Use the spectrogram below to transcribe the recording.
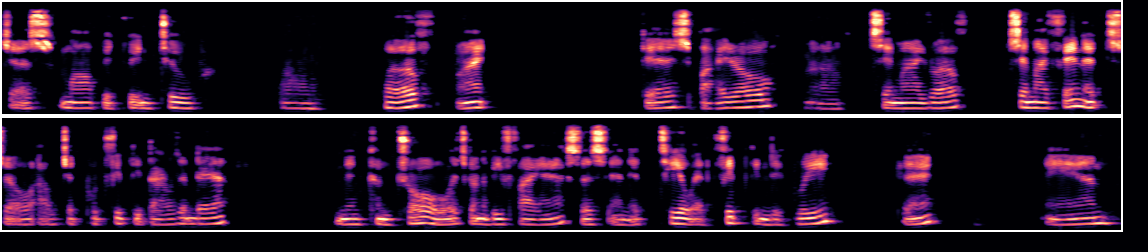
just mark between two uh, curve, right? Okay, spiral, uh, semi-rough, semi-finish. So I'll just put 50,000 there. And then control is going to be 5 axis and it tilt at 15 degree. Okay. And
